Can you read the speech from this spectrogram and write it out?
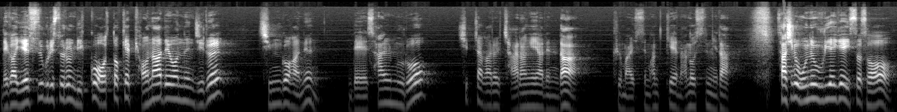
내가 예수 그리스도를 믿고 어떻게 변화되었는지를 증거하는 내 삶으로 십자가를 자랑해야 된다. 그 말씀 함께 나눴습니다. 사실 오늘 우리에게 있어서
